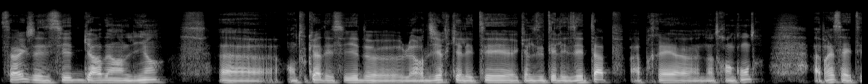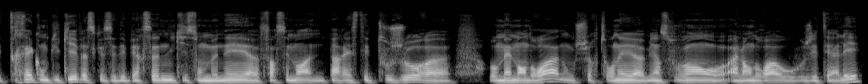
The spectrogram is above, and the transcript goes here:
C'est vrai que j'ai essayé de garder un lien euh, en tout cas d'essayer de leur dire quelles étaient, quelles étaient les étapes après euh, notre rencontre. Après, ça a été très compliqué parce que c'est des personnes qui sont menées euh, forcément à ne pas rester toujours au même endroit. Donc, je suis retourné bien souvent à l'endroit où j'étais allé.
